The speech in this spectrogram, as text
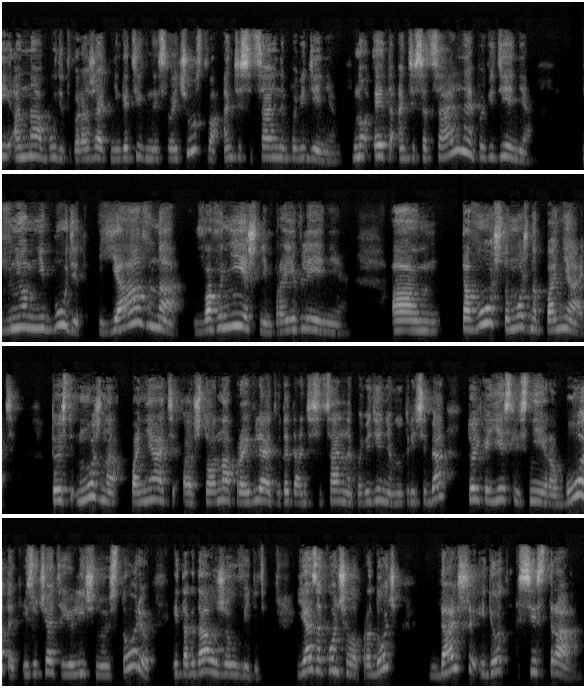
и она будет выражать негативные свои чувства антисоциальным поведением. Но это антисоциальное поведение, в нем не будет явно во внешнем проявлении э, того, что можно понять. То есть можно понять, э, что она проявляет вот это антисоциальное поведение внутри себя, только если с ней работать, изучать ее личную историю, и тогда уже увидеть. Я закончила про дочь, дальше идет сестра.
